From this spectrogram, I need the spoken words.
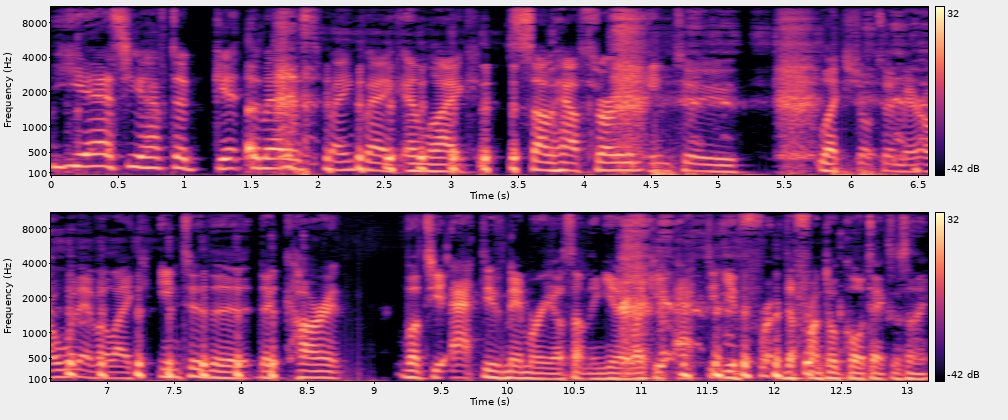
Yes, you have to get them out of the spank bank and like somehow throw them into like short term memory or whatever, like into the the current what's your active memory or something, you know, like your active your fr- the frontal cortex or something.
